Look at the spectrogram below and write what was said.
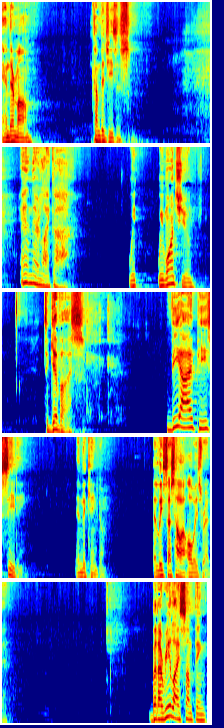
and their mom come to Jesus. And they're like, uh, we, we want you to give us VIP seating in the kingdom. At least that's how I always read it. But I realized something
